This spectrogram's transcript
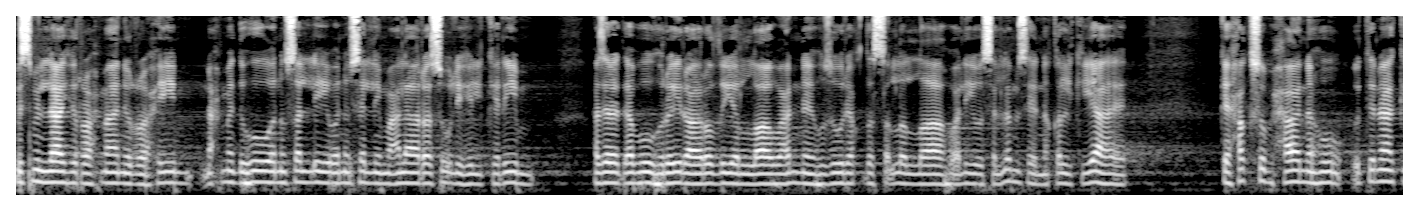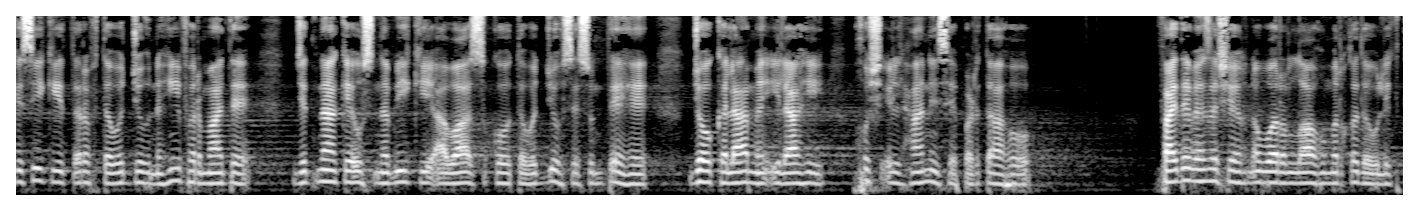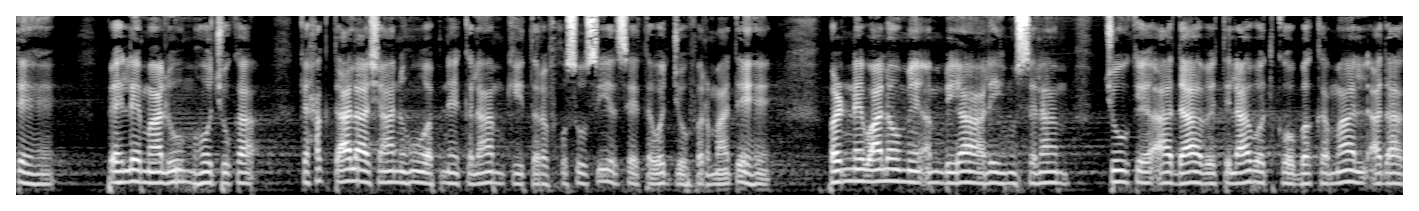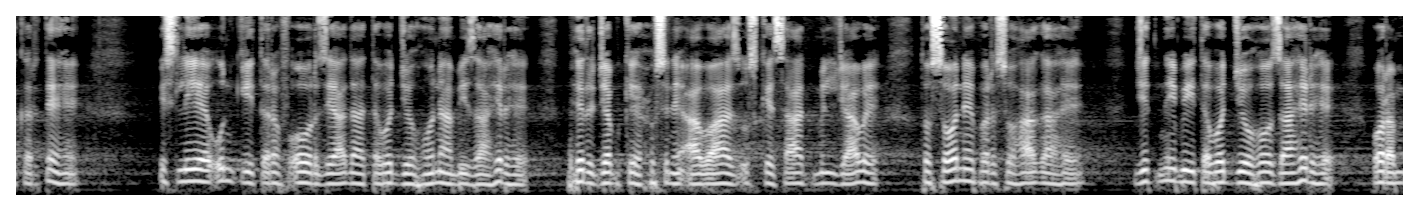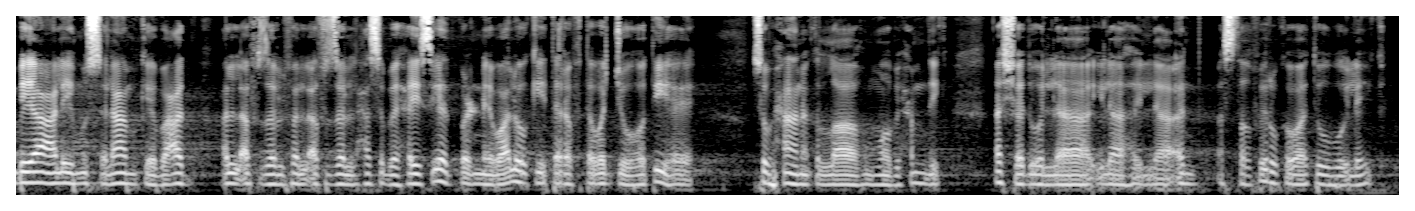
بسم اللہ الرحمن الرحیم نحمد ونصلی ونسلم على رسول الکریم. حضرت ابو حریرہ رضی اللہ عنہ نے حضور اقدس صلی اللہ علیہ وسلم سے نقل کیا ہے کہ حق سبحانہ اتنا کسی کی طرف توجہ نہیں فرماتے جتنا کہ اس نبی کی آواز کو توجہ سے سنتے ہیں جو کلام الہی خوش الحانی سے پڑھتا ہو۔ فائدہ محض شیخ نور اللہ مرقد لکھتے ہیں پہلے معلوم ہو چکا کہ حق تعالی شان ہوں اپنے کلام کی طرف خصوصیت سے توجہ فرماتے ہیں۔ پڑھنے والوں میں انبیاء علیہ السلام چونکہ آداب تلاوت کو بکمال ادا کرتے ہیں، اس لیے ان کی طرف اور زیادہ توجہ ہونا بھی ظاہر ہے۔ پھر جبکہ حسن آواز اس کے ساتھ مل جاوے تو سونے پر سہاگا ہے۔ جتنی بھی توجہ ہو ظاہر ہے اور انبیاء علیہ السلام کے بعد الافضل فالافضل، حسب حیثیت پڑھنے والوں کی طرف توجہ ہوتی ہے۔ سبحانک اللہم و بحمدک اشہد اللہ الہ الا انت، استغفرک و الیک۔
